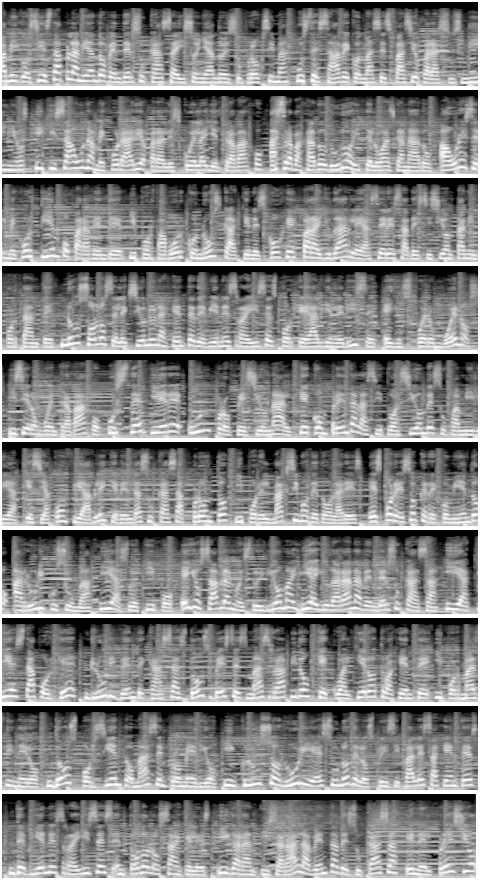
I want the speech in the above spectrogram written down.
Amigos, si está planeando vender su casa y soñando en su próxima, usted sabe con más espacio para sus niños y quizá una mejor área para la escuela y el trabajo, has trabajado duro y te lo has ganado. Ahora es el mejor tiempo para vender y por favor conozca a quien escoge para ayudarle a hacer esa decisión tan importante. No solo seleccione un agente de bienes raíces porque alguien le dice, ellos fueron buenos, hicieron buen trabajo. Usted quiere un profesional que comprenda la situación de su familia, que sea confiable y que venda su casa pronto y por el máximo de dólares. Es por eso que recomiendo a Ruri Kusuma y a su equipo. Ellos hablan nuestro idioma y ayudarán a vender su casa. Y aquí está por qué Ruri vende casas dos veces más rápido que cualquier otro agente y por más dinero, 2% más en promedio. Incluso Ruri es uno de los principales agentes de bienes raíces en todos Los Ángeles y garantizará la venta de su casa en el precio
